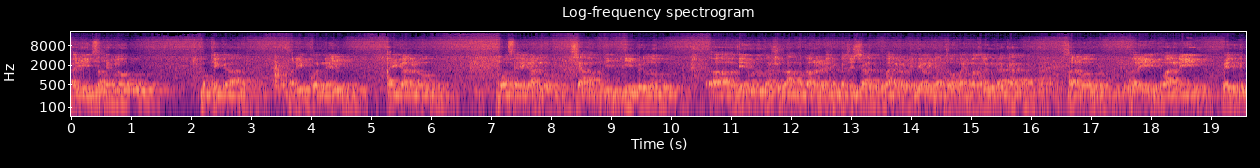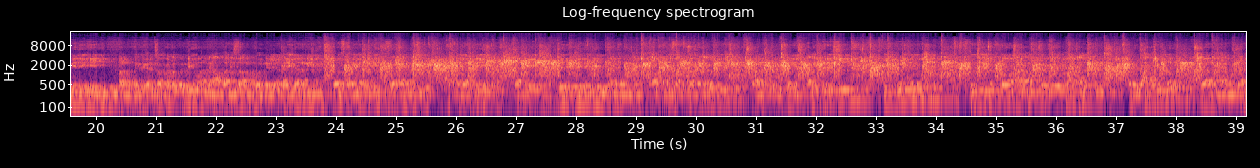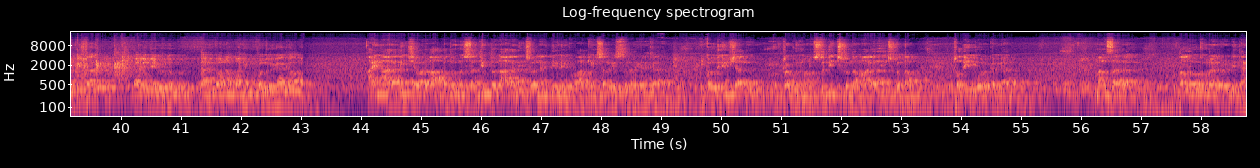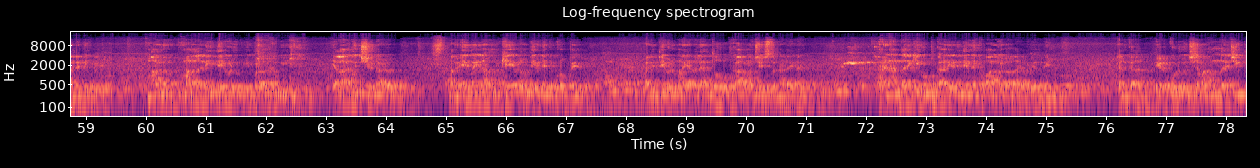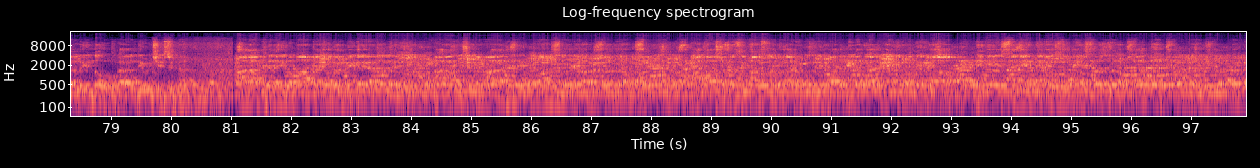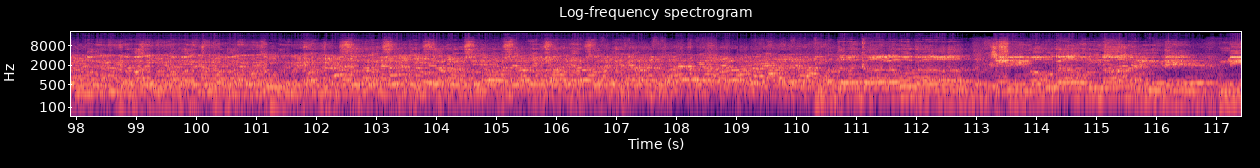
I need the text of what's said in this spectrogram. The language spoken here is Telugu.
మరి ఈ సమయంలో ముఖ్యంగా మరి కొన్నెల్ అయ్యగారును మోసే అయ్యగారును శ్రావంతి ఈ బిడ్డలు దేవుడు పరిశుద్ధాత్మ ద్వారా నడిపింపచేశారు వారిని బట్టి దేవునికి ఎంతో మహిమ కలుగుగాక. మనము మరి వారిని వేదిక మీదకి మనం గట్టిగా చప్పట్లు కొట్టి వారిని ఆహ్వానిస్తాము కొన్నేల్ అయ్యగారిని మోసే అయ్యగారిని శ్రావంతి అమ్మగారిని వారి వేదిక మీదకి మనము ఆహ్వానిస్తాం. చప్పట్లు కొట్టి వారు అలంకరించి ఈ కొడుకును స్థుతించడంలో ఆరాధించడంలో పాటల్లో మరి వాక్యంలో వారు మనం నడిపిస్తారు. మరి దేవుడు వారి ద్వారా మహిమ పొందులుగాక ఆయన ఆరాధించేవారు ఆత్మతోనూ సత్యంతోనూ ఆరాధించవాలని దేవుని యొక్క వాక్యం సెలవిస్తున్నది కనుక ఈ కొద్ది నిమిషాలు ప్రభుని మనం స్థుతించుకుందాం ఆరాధించుకుందాం. హృదయపూర్వకంగా మనసారా పరలోకములైనటువంటి తండ్రిని మన మనల్ని దేవుడు ఇప్పటివరకు ఎలా గుచ్చి ఉన్నాడో మనం ఏమైనా కేవలం దేవుని యొక్క కృపే. మరి దేవుడు మన ఎడలు ఎంతో ఉపకారం చేస్తున్నాడు ఆయన. ఆయన అందరికీ ఉపకారి అని దేవుని యొక్క వాక్యంలో రాయబడి ఉంది కనుక ఇక్కడ కూడి వచ్చిన మన అందరి జీవితాల్లో ఎన్నో ఉపకారాలు దేవుడు చేస్తున్నారు ఆరాధ్య దైవమా? ప్రతి ఒక్కరు నీ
